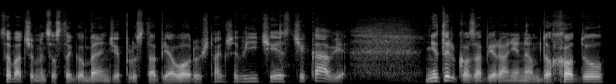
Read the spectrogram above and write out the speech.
Zobaczymy, co z tego będzie, plus ta Białoruś. Także widzicie, jest ciekawie. Nie tylko zabieranie nam dochodu,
